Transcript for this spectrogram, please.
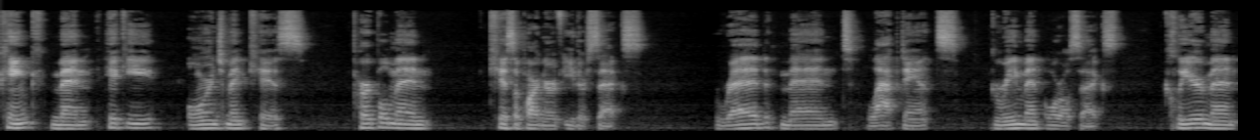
Pink meant hickey. Orange meant kiss. Purple meant kiss a partner of either sex. Red meant lap dance. Green meant oral sex. Clear meant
